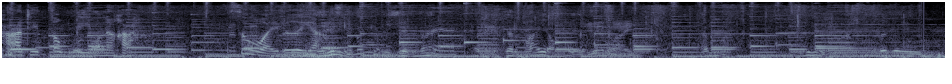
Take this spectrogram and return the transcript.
พระอาทิตย์ตกดินนะคะ สวยเลยอะ Nee, dat is in mij. Dat is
